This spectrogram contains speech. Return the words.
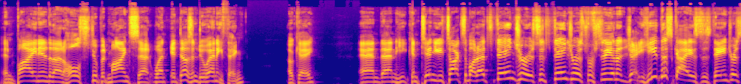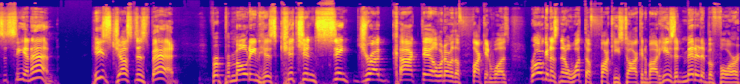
and buying into that whole stupid mindset when it doesn't do anything. Okay, And then he continues. He talks about it's dangerous. It's dangerous for CNN. He, this guy is as dangerous as CNN. He's just as bad for promoting his kitchen sink drug cocktail, whatever the fuck it was. Rogan doesn't know what the fuck he's talking about. He's admitted it before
